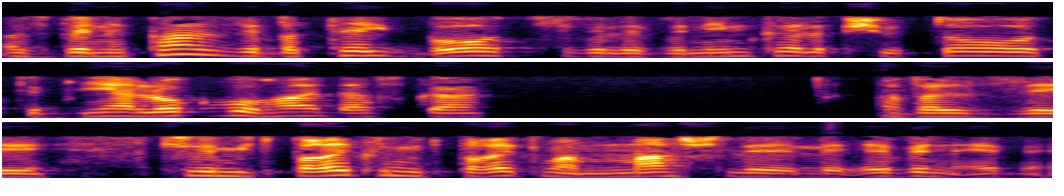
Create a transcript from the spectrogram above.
אז בנפאל זה בתי בוץ ולבנים כאלה פשוטות, בנייה לא גבוהה דווקא, אבל זה, כשזה מתפרק, זה מתפרק ממש ל- לאבן אבן.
